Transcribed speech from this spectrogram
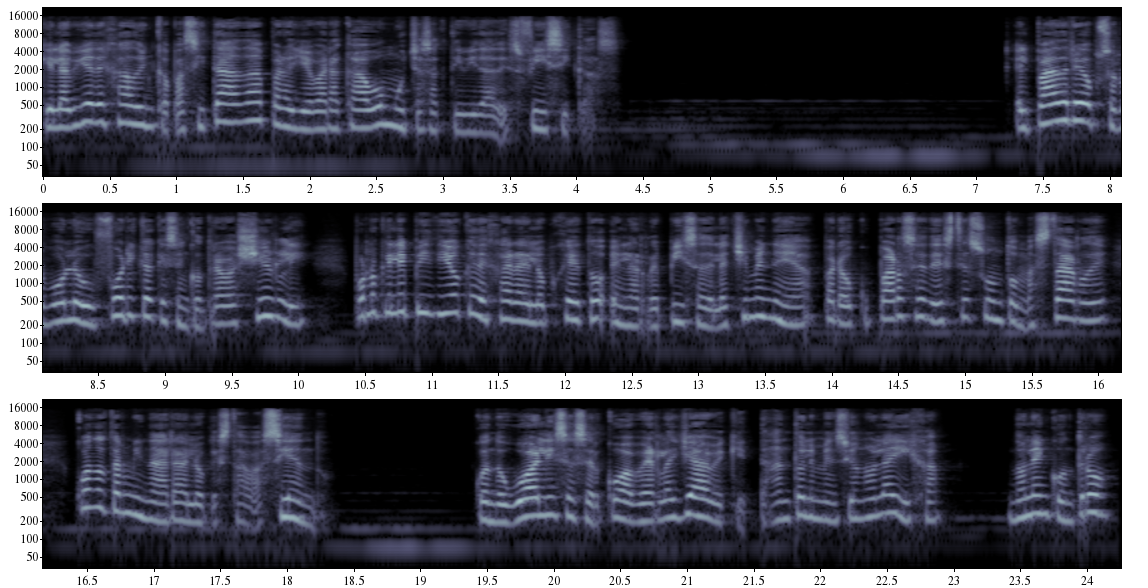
que la había dejado incapacitada para llevar a cabo muchas actividades físicas. El padre observó lo eufórica que se encontraba Shirley, por lo que le pidió que dejara el objeto en la repisa de la chimenea para ocuparse de este asunto más tarde, cuando terminara lo que estaba haciendo. Cuando Wally se acercó a ver la llave que tanto le mencionó la hija, no la encontró,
